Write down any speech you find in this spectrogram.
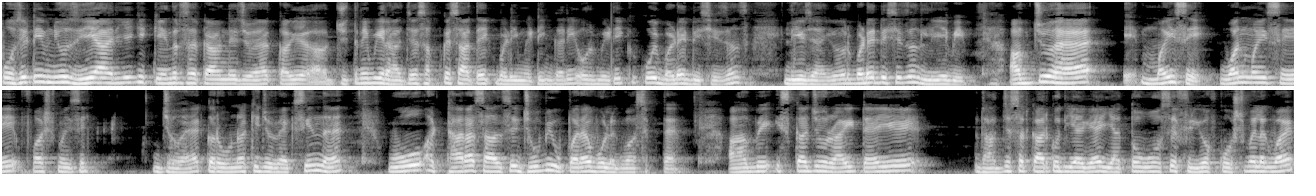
पॉजिटिव न्यूज़ ये आ रही है कि केंद्र सरकार ने जो है कई जितने भी राज्य हैं सबके साथ एक बड़ी मीटिंग करी और मीटिंग कोई बड़े डिसीजंस लिए जाएँगे और बड़े डिसीज़न लिए भी। अब जो है मई से, वन मई से, फ़र्स्ट मई से जो है, कोरोना की जो वैक्सीन है, वो 18 साल से जो भी ऊपर है, वो लगवा सकता है। अब इसका जो राइट है, ये राज्य सरकार को दिया गया है, या तो वो उसे फ्री ऑफ़ कॉस्ट में लगवाए,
